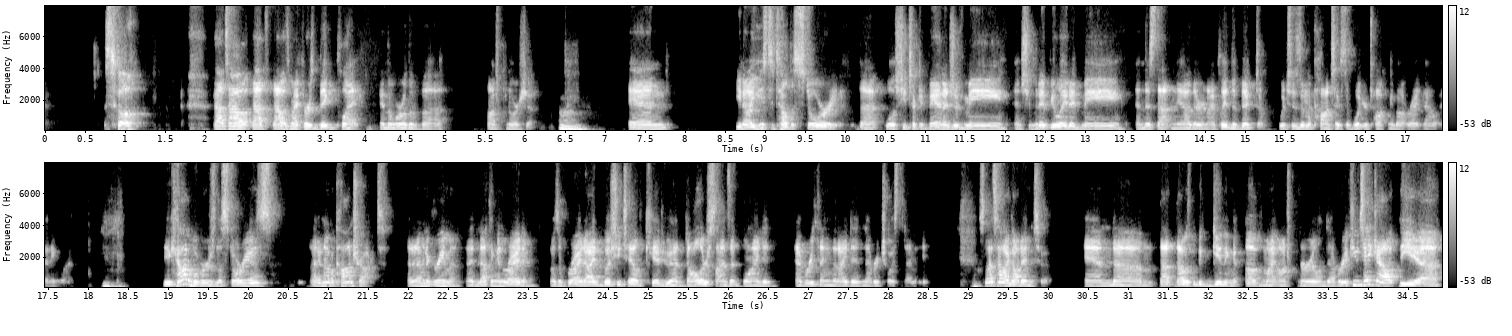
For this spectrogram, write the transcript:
So that's how that's that was my first big play in the world of uh, entrepreneurship. Mm. And you know, I used to tell the story that well, she took advantage of me and she manipulated me and this, that, and the other, and I played the victim, which is in the context of what you're talking about right now, anyway. Mm-hmm. The accountable version of the story is I didn't have a contract. I didn't have an agreement. I had nothing in writing. I was a bright eyed, bushy tailed kid who had dollar signs that blinded everything that I did and every choice that I made. So that's how I got into it. And um, that, that was the beginning of my entrepreneurial endeavor. If you take out the, uh,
